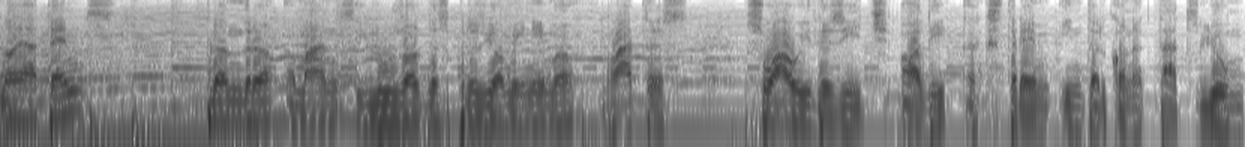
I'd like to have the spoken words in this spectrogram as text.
No hi ha temps, prendre a mans il·lusos d'expressió mínima, rates, suau i desig, odi, extrem, interconnectats, llum,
